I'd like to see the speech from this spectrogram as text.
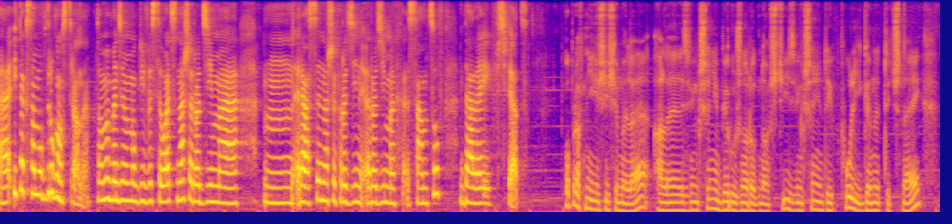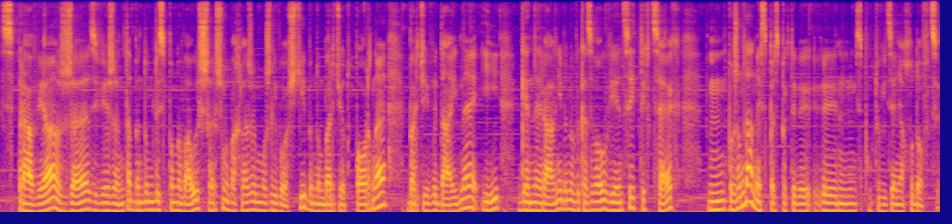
E, I tak samo w drugą stronę. To my będziemy mogli wysyłać nasze rodzime mm, rasy, naszych rodzin, rodzimych samców dalej w świat. Popraw mnie, jeśli się mylę, ale zwiększenie bioróżnorodności, zwiększenie tej puli genetycznej sprawia, że zwierzęta będą dysponowały szerszym wachlarzem możliwości, będą bardziej odporne, bardziej wydajne i generalnie będą wykazywały więcej tych cech mm, pożądanych z perspektywy, z punktu widzenia hodowcy.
